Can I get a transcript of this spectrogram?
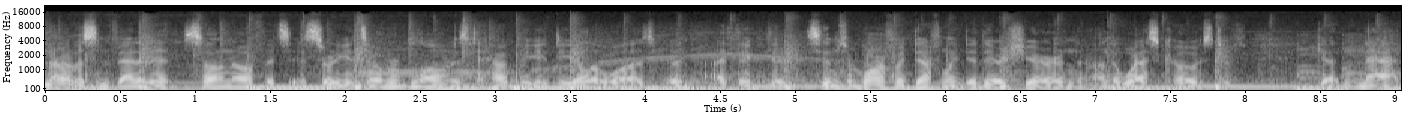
None of us invented it, so I don't know if it's, it sort of gets overblown as to how big a deal it was, but I think that Sims and Barfoot definitely did their share the, on the West Coast of getting that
